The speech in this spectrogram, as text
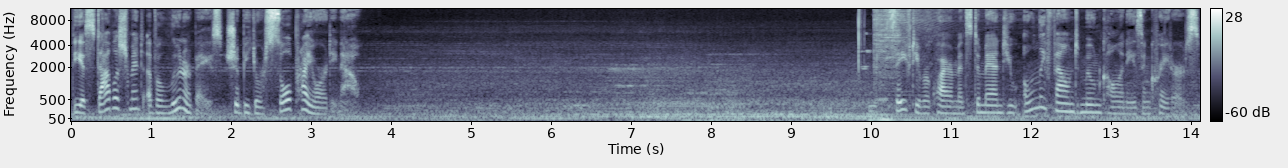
The establishment of a lunar base should be your sole priority now. Safety requirements demand you only found moon colonies and craters.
